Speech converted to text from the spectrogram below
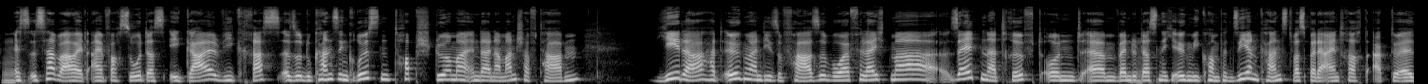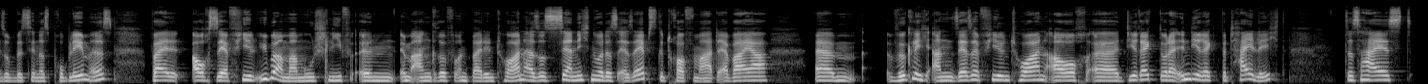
hm. Es ist aber halt einfach so, dass egal wie krass, also du kannst den größten Top-Stürmer in deiner Mannschaft haben, jeder hat irgendwann diese Phase, wo er vielleicht mal seltener trifft. Und ähm, wenn du das nicht irgendwie kompensieren kannst, was bei der Eintracht aktuell so ein bisschen das Problem ist, weil auch sehr viel über Mamouche lief im, im Angriff und bei den Toren. Also es ist ja nicht nur, dass er selbst getroffen hat. Er war ja ähm, wirklich an sehr, sehr vielen Toren auch äh, direkt oder indirekt beteiligt. Das heißt,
